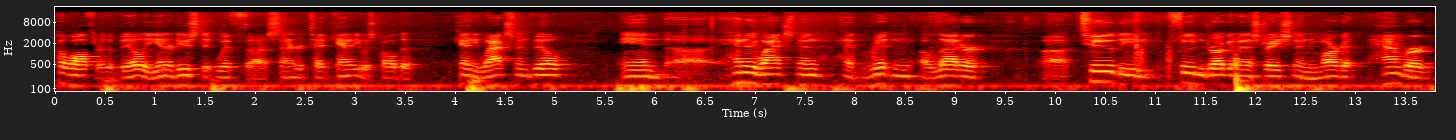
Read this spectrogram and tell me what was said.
co-author of the bill. He introduced it with uh, Senator Ted Kennedy. It was called the Kennedy-Waxman bill. And uh, Henry Waxman had written a letter uh, to the Food and Drug Administration and Margaret Hamburg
